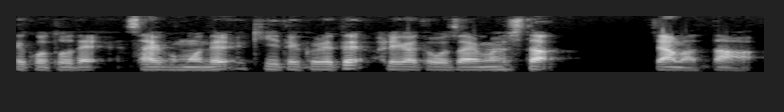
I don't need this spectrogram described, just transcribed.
てことで、最後まで聞いてくれてありがとうございました。じゃあまた。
